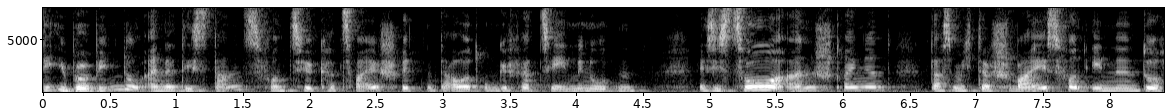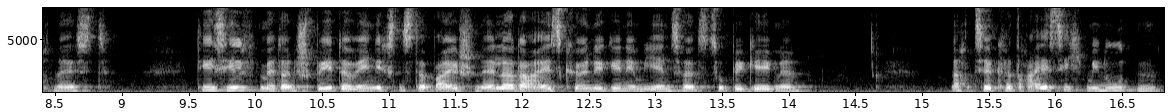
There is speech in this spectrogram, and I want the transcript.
die Überwindung einer Distanz von circa zwei Schritten dauert ungefähr zehn Minuten. Es ist so anstrengend, dass mich der Schweiß von innen durchnässt. Dies hilft mir dann später wenigstens dabei, schneller der Eiskönigin im Jenseits zu begegnen. Nach circa 30 Minuten,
